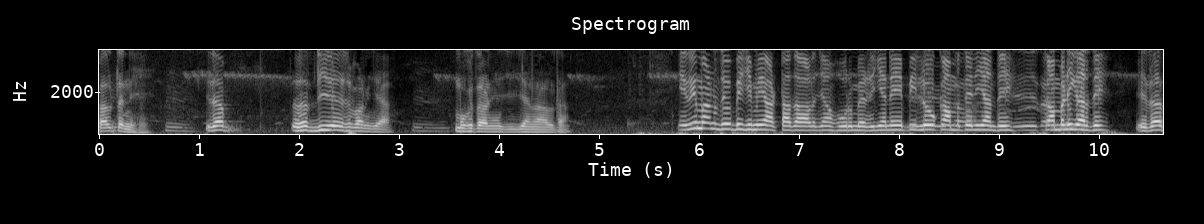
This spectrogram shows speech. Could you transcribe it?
ਗਲਤ ਨਹੀਂ ਹੈ। ਇਹਦਾ ਰੱਦੀ ਰੇਸ ਬਣ ਗਿਆ ਮੁਕਤ ਵਾਲੀਆਂ ਚੀਜ਼ਾਂ ਨਾਲ ਤਾਂ। ਇਹ ਵੀ ਮੰਨਦੇ ਹੋ ਵੀ ਜਿਵੇਂ ਆਟਾ ਦਾਲ ਜਾਂ ਹੋਰ ਮਿਲ ਰਹੀਆਂ ਨੇ ਵੀ ਲੋਕ ਕੰਮ ਤੇ ਨਹੀਂ ਜਾਂਦੇ ਕੰਮ ਨਹੀਂ ਕਰਦੇ? ਇਹ ਤਾਂ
